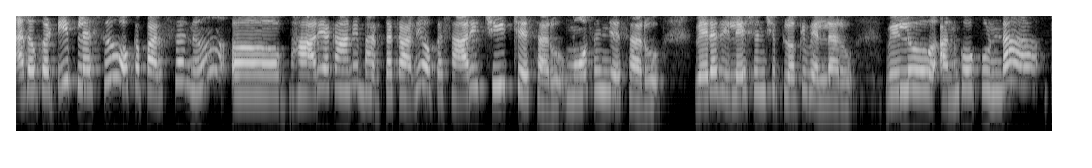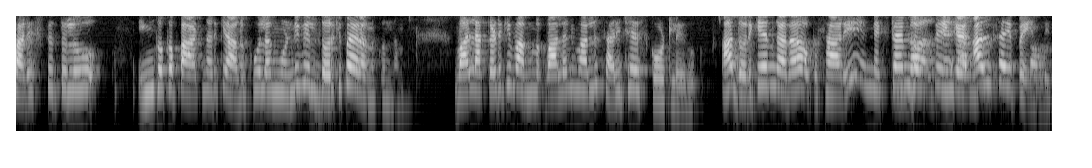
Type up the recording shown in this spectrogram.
అదొకటి ప్లస్ ఒక పర్సన్ భార్య కానీ భర్త కానీ ఒకసారి చీట్ చేశారు మోసం చేశారు వేరే రిలేషన్షిప్లోకి వెళ్ళారు. వీళ్ళు అనుకోకుండా పరిస్థితులు ఇంకొక పార్ట్నర్కి అనుకూలంగా ఉండి వీళ్ళు దొరికిపోయారు అనుకుందాం. వాళ్ళు అక్కడికి వాళ్ళని వాళ్ళు సరి చేసుకోవట్లేదు. ఆ దొరికాను కదా ఒకసారి నెక్స్ట్ టైం ఇంకా దొరికితే ఇంకా అలసి- అల్స్ అయిపోయింది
